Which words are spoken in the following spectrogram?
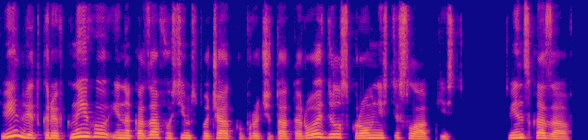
Він відкрив книгу і наказав усім спочатку прочитати розділ Скромність і слабкість. Він сказав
